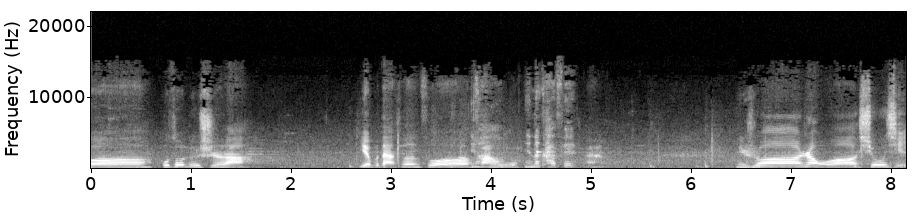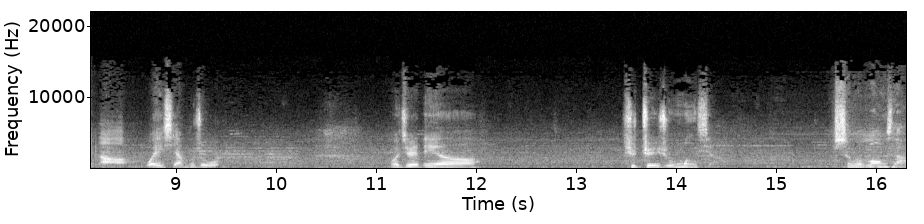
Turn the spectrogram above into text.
我不做律师了，也不打算做法务。您的咖啡。哎，你说让我休息呢，我也闲不住。我决定去追逐梦想。什么梦想？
